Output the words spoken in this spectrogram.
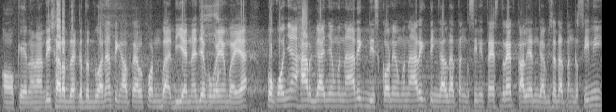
Oke, nah nanti syarat dan ketentuannya tinggal telepon Mbak Dian aja pokoknya Mbak ya. Pokoknya harganya menarik, diskonnya menarik, tinggal datang ke sini test drive. Kalian nggak bisa datang ke sini,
